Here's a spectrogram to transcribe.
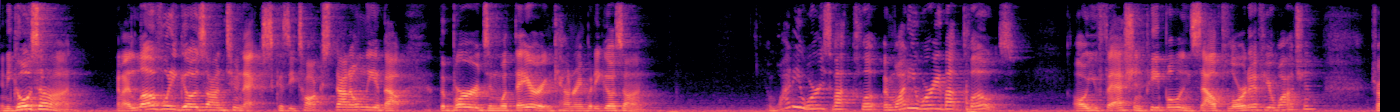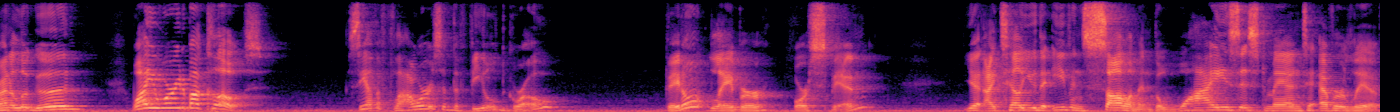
And he goes on, and I love what he goes on to next because he talks not only about the birds and what they are encountering, but he goes on. And why do you worry about clothes? And why do you worry about clothes? All you fashion people in South Florida, if you're watching, trying to look good. Why are you worried about clothes? See how the flowers of the field grow? They don't labor or spin. Yet I tell you that even Solomon, the wisest man to ever live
